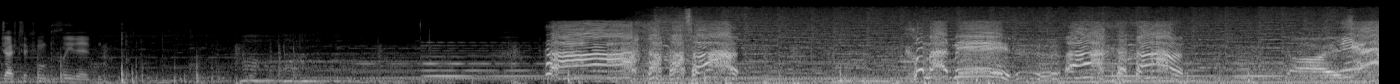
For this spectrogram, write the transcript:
Objective completed. Ah! Come at me! Ah! Guys. Yeah!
